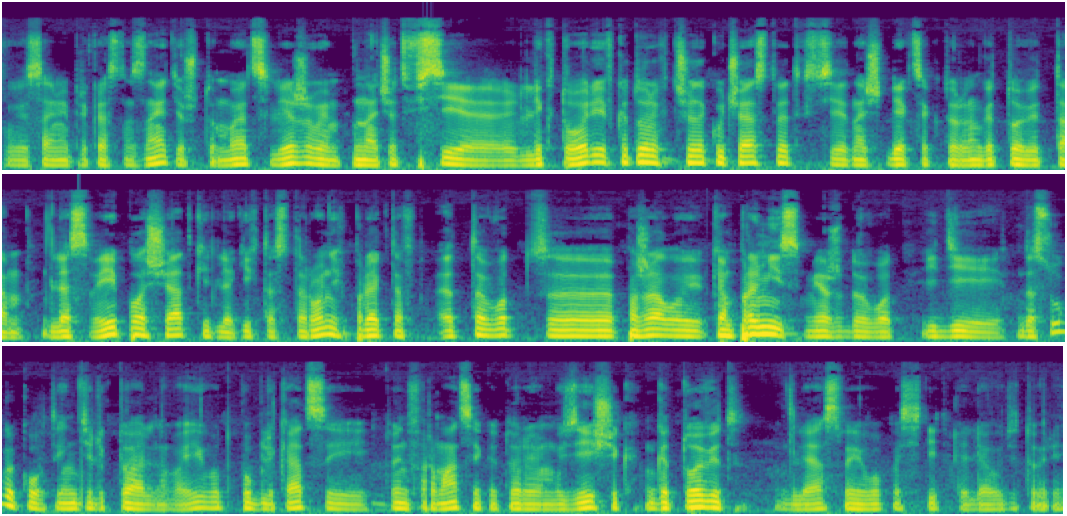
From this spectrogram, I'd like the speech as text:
Вы сами прекрасно знаете, что мы отслеживаем, значит, все лектории, в которых человек участвует, все, значит, лекции, которые он готовит там для своей площадки, для каких-то сторонних проектов. Это вот, э, пожалуй, компромисс между вот идеей досуга какого-то интеллектуального и вот публикацией той информации, которую музейщик готовит для своего посетителя, для аудитории.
